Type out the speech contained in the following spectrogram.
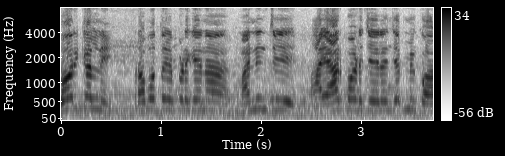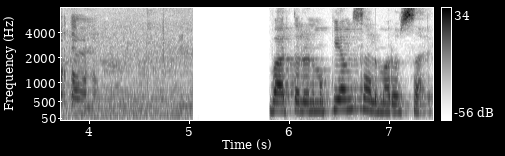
కోరికల్ని ప్రభుత్వం ఎప్పటికైనా మన్నించి ఆ ఏర్పాటు చేయాలని చెప్పి మేము కోరుతా ఉన్నాం. వార్తలను ముఖ్యాంశాలు మరోసారి.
